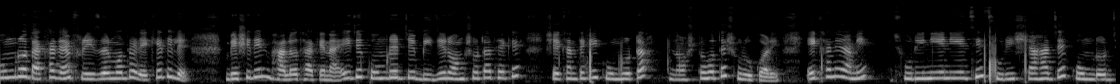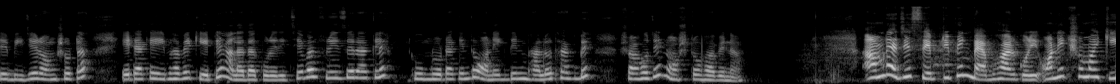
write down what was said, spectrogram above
কুমড়ো দেখা যায় ফ্রিজের মধ্যে রেখে দিলে বেশি দিন ভালো থাকে না। এই যে কুমড়োর যে বীজের অংশটা থেকে সেখান থেকেই কুমড়োটা নষ্ট হতে শুরু করে। এখানে আমি ছুরি নিয়ে নিয়েছি। ছুরির সাহায্যে কুমড়োর যে বীজের অংশটা এটাকে এইভাবে কেটে আলাদা করে দিচ্ছি। এবার ফ্রিজে রাখলে কুমড়োটা কিন্তু অনেক দিন ভালো থাকবে, সহজে নষ্ট হবে না। আমরা যে সেফটি পিন ব্যবহার করি, অনেক সময় কি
